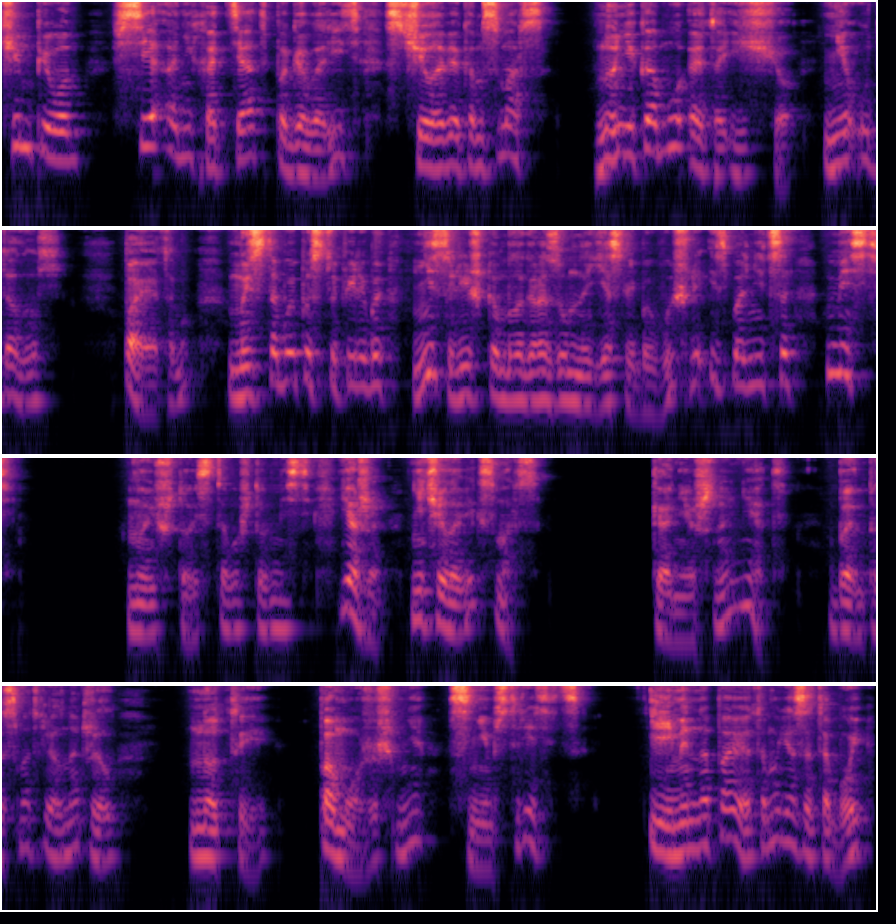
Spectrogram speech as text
чемпион. Все они хотят поговорить с человеком с Марса, но никому это еще не удалось. Поэтому мы с тобой поступили бы не слишком благоразумно, если бы вышли из больницы вместе. Ну и что из того, что вместе? Я же не человек с Марса. «Конечно, нет», – Бен посмотрел на Джилл. «Но ты поможешь мне с ним встретиться. Именно поэтому я за тобой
